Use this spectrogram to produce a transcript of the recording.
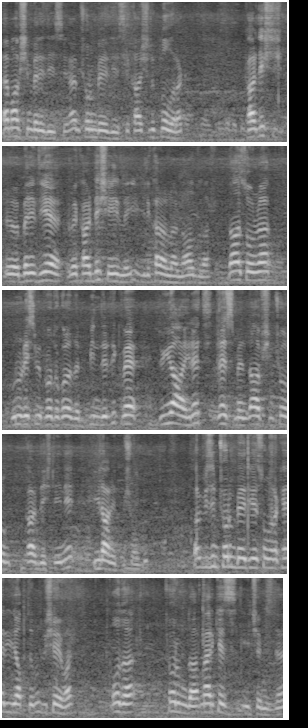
Hem Afşin Belediyesi hem Çorum Belediyesi karşılıklı olarak kardeş e, belediye ve kardeş şehirle ilgili kararlarını aldılar. Daha sonra bunu resmi protokola da bindirdik ve dünya ahiret resmen de Afşin Çorum kardeşliğini ilan etmiş olduk. Tabii bizim Çorum Belediyesi olarak her yıl yaptığımız bir şey var. O da Çorum'da merkez ilçemizde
